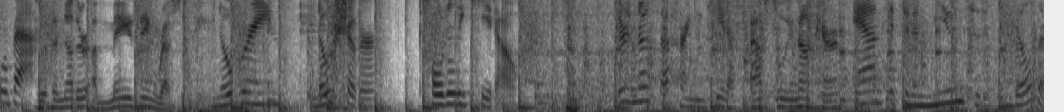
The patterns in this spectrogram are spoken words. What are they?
We're back. With another amazing recipe. No grains, no sugar, totally keto. There's no suffering in keto. Absolutely not, Karen. And it's an immune system builder.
